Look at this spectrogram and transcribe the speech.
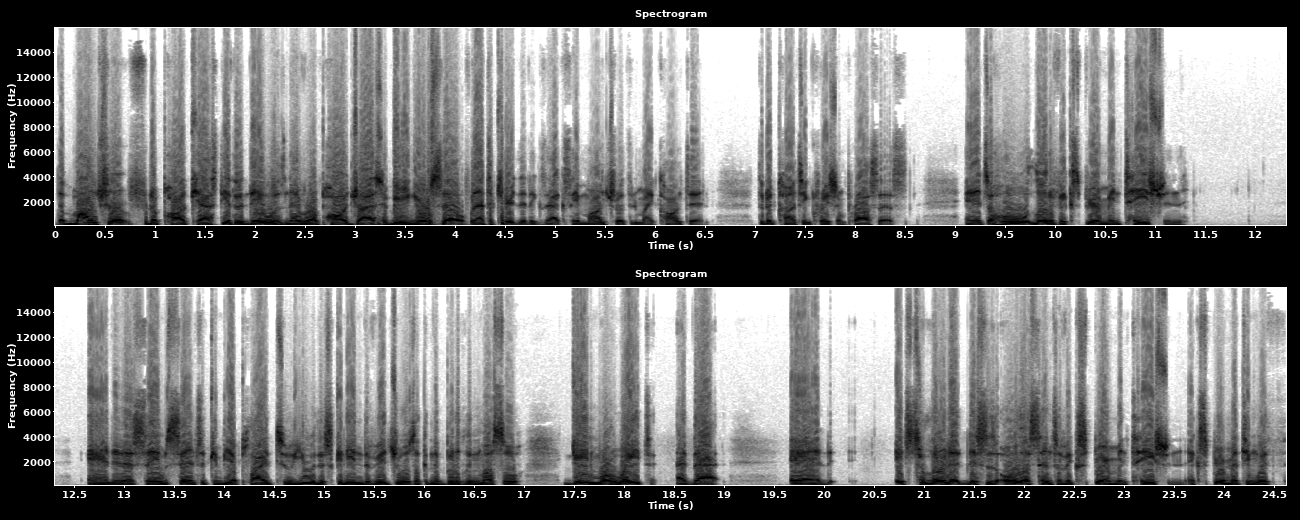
The mantra for the podcast the other day was never apologize for being yourself. And I have to carry that exact same mantra through my content, through the content creation process. And it's a whole load of experimentation. And in the same sense, it can be applied to you, the skinny individuals looking to build lean muscle, gain more weight at that. And it's to learn that this is all a sense of experimentation, experimenting with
